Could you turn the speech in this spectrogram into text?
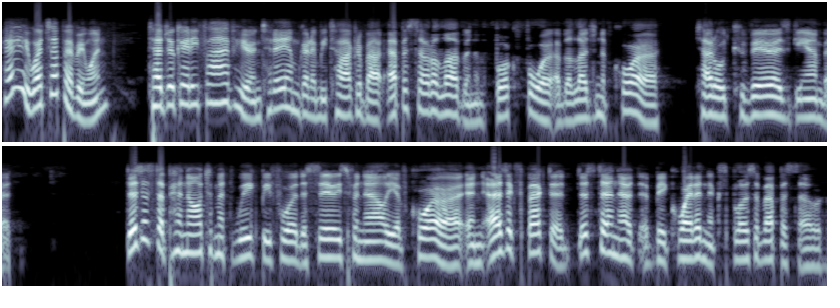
Hey, what's up everyone? Tedrick85 here, and today I'm going to be talking about episode 11 of book 4 of The Legend of Korra, titled Kuvira's Gambit. This is the penultimate week before the series finale of Korra, and as expected, this turned out to be quite an explosive episode.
